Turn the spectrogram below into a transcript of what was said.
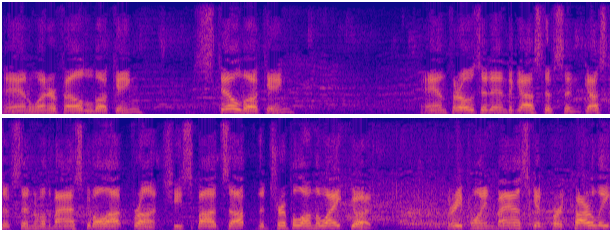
And Winterfeld looking, still looking and throws it into Gustafson. Gustafson with the basketball out front. She spots up. The triple on the way, good. Three point basket for Carly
